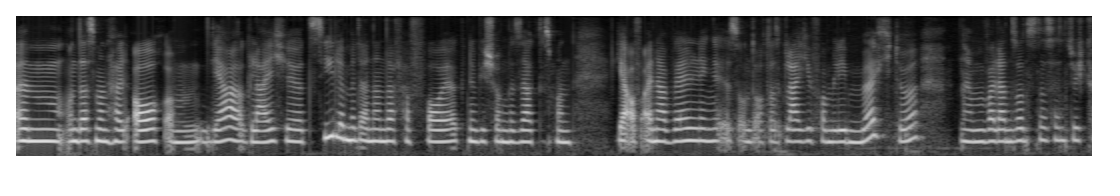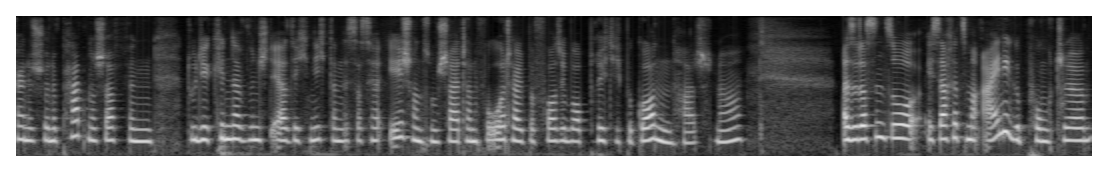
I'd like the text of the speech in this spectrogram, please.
ähm, und dass man halt auch, ähm, ja, gleiche Ziele miteinander verfolgt, ne? wie schon gesagt, dass man ja auf einer Wellenlänge ist und auch das Gleiche vom Leben möchte. Ähm, weil ansonsten ist das natürlich keine schöne Partnerschaft. Wenn du dir Kinder wünscht, er sich nicht, dann ist das ja eh schon zum Scheitern verurteilt, bevor es überhaupt richtig begonnen hat. Ne? Also das sind so, ich sage jetzt mal einige Punkte,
